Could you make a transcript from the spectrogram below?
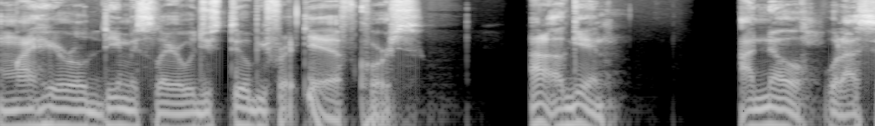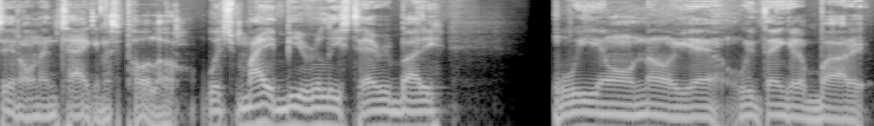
my hero Demon Slayer, would you still be friends? Yeah, of course. I, again, I know what I said on Antagonist Polo, which might be released to everybody. We don't know yet. We thinking about it.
